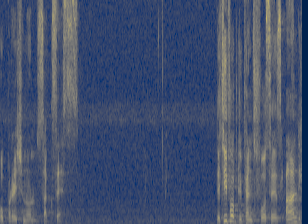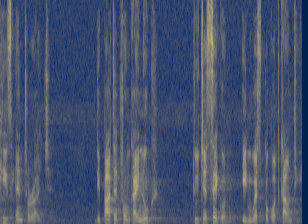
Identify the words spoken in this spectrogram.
operational success. The Chief of Defense Forces and his entourage departed from Kainuk to Chesegon in West Pokot County,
